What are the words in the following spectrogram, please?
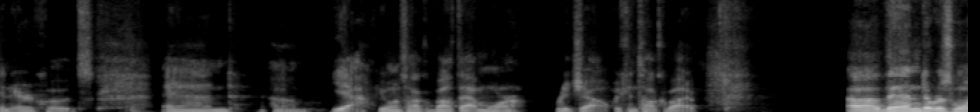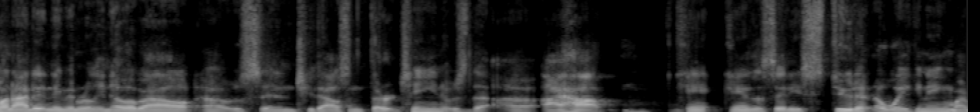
in air quotes. And um, yeah, if you want to talk about that more, reach out. We can talk about it. Uh, then there was one I didn't even really know about. Uh, it was in 2013. It was the uh, IHOP Kansas City Student Awakening. My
